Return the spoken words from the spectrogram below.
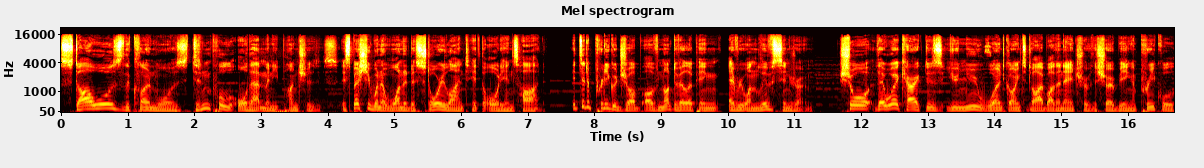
Star Wars The Clone Wars didn't pull all that many punches, especially when it wanted a storyline to hit the audience hard. It did a pretty good job of not developing everyone lives syndrome. Sure, there were characters you knew weren't going to die by the nature of the show being a prequel,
